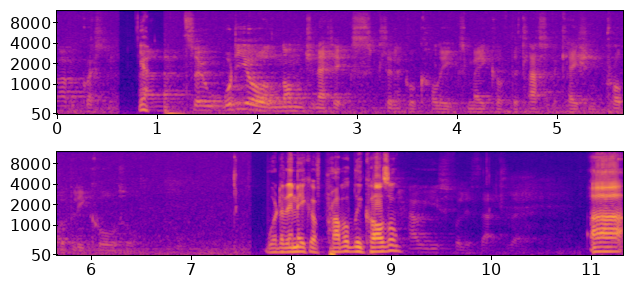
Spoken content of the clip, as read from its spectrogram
I have a question. Yeah. Um, so what do your non-genetics clinical colleagues make of the classification probably causal? What do they make of probably causal? How useful is that to them? Uh,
